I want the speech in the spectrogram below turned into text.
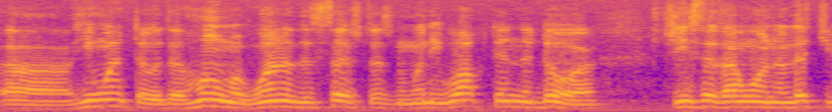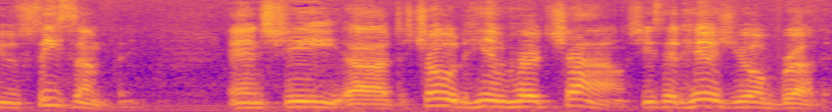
uh, he went to the home of one of the sisters, and when he walked in the door, she says, I want to let you see something. And she uh, showed him her child. She said, here's your brother.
